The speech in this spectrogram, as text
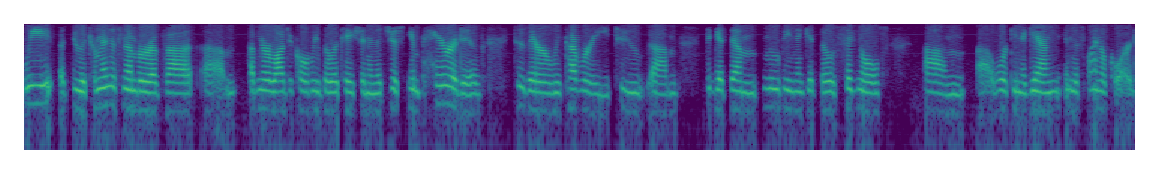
we do a tremendous number of uh, um, of neurological rehabilitation, and it's just imperative to their recovery to um, to get them moving and get those signals um, uh, working again in the spinal cord.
